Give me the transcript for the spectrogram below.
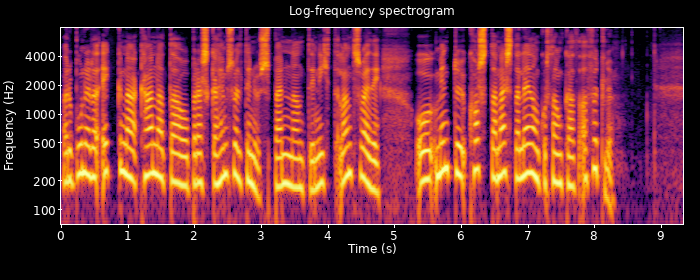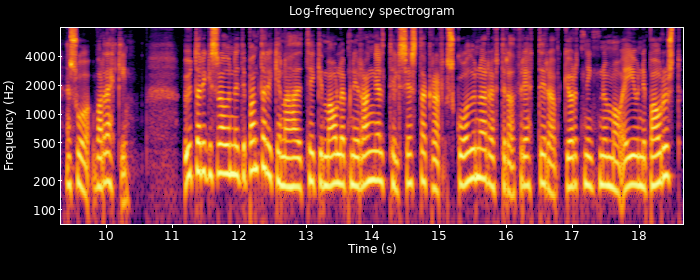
varu búinir að egna Kanada og breska heimsveldinu spennandi nýtt landsvæði og myndu kosta næsta leiðangur þangað að fullu. En svo var það ekki. Utaríkisráðuneti bandaríkjana hafi tekið málefni Rangel til sérstakrar skoðunar eftir að fréttir af gjörningnum á eigunni bárust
